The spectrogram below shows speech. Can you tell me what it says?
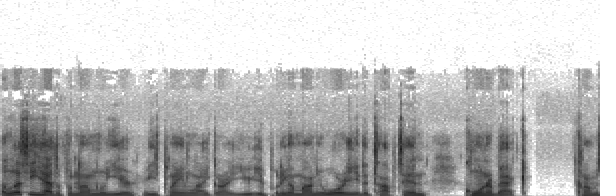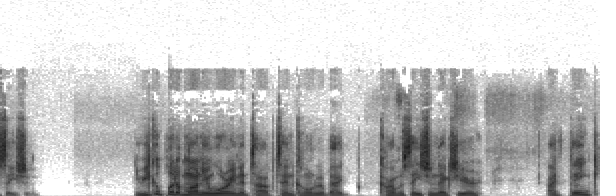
Unless he has a phenomenal year, he's playing like all right. You, you're putting Amani Oruwariye in the top ten cornerback conversation. If you could put Amani Oruwariye in the top ten cornerback conversation next year, I think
